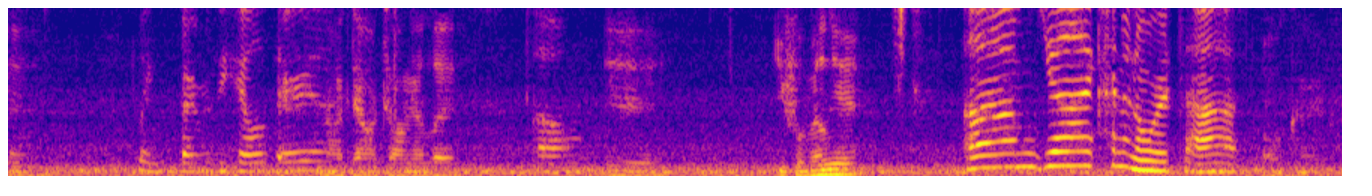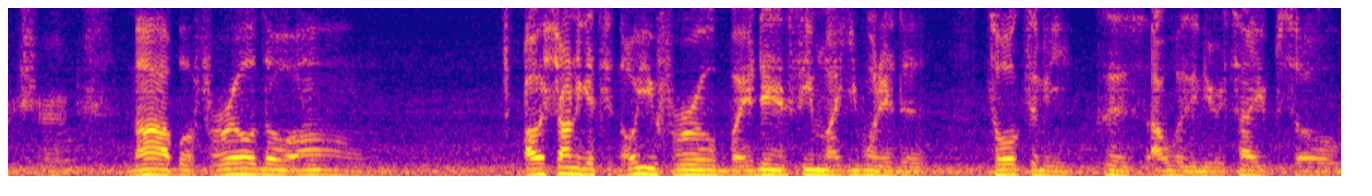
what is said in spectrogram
Like Beverly Hills area. Not downtown LA. Oh. Yeah. You familiar? Um. Yeah, I kind of know where it's at. Okay, for sure. Nah, but for real though, um, I was trying to get to know you for real, but it didn't seem like you wanted to talk to me because I wasn't your type. So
